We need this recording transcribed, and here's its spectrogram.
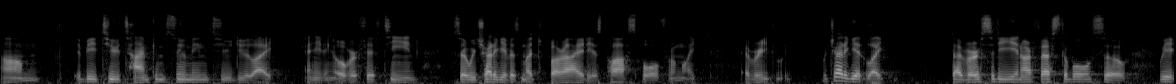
Um, it'd be too time consuming to do like anything over 15. So we try to give as much variety as possible from like every, like, we try to get like diversity in our festival. So we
